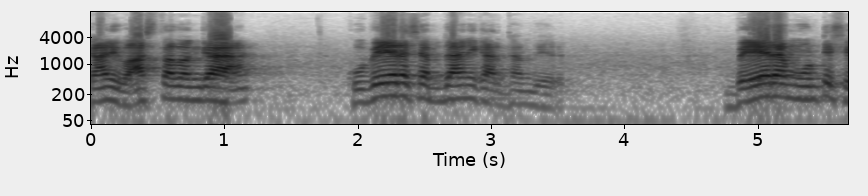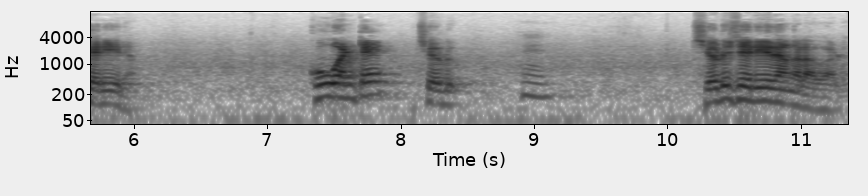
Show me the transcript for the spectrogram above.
కానీ వాస్తవంగా కుబేర శబ్దానికి అర్థం వేరు. బేరము అంటే శరీరం. కు అంటే చెడు. చెడు శరీరం గలవాడు.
